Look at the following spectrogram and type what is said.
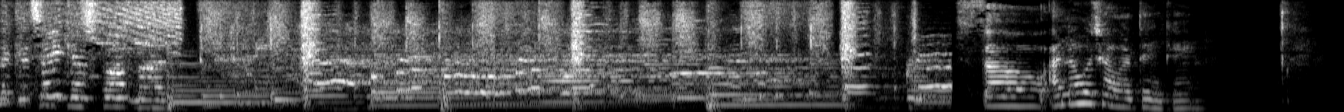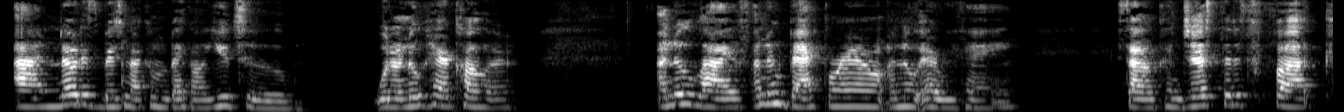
one that could take your spotlight. So I know what y'all are thinking. I know this bitch not coming back on YouTube with a new hair color, a new life, a new background, a new everything. Sound congested as fuck.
